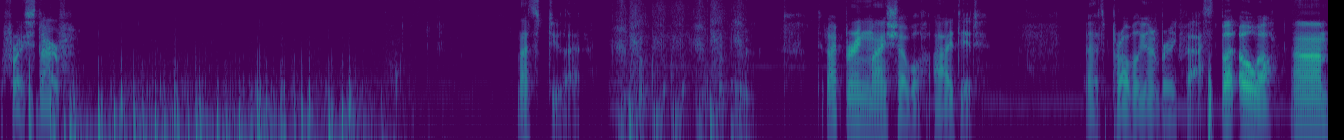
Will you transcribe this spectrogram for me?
before I starve. Let's do that. Did I bring my shovel? I did. That's probably gonna break fast, but oh well. Um.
